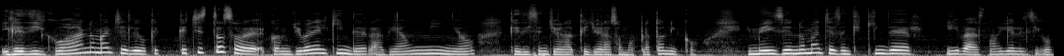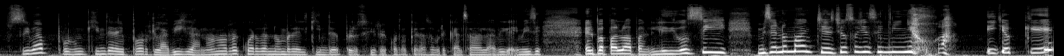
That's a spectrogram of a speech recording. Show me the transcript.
y le digo, ah, no manches, le digo, qué, qué chistoso. Cuando yo iba en el kinder, había un niño que dicen yo era, que yo era su amor platónico. Y me dice, no manches, ¿en qué kinder ibas? ¿no? Y yo les digo, pues iba por un kinder ahí por la viga, ¿no? No recuerdo el nombre del kinder, pero sí recuerdo que era sobre calzado de la viga. Y me dice, el papá lo apan. Y le digo, sí. Me dice, no manches, yo soy ese niño. y yo, ¿qué?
